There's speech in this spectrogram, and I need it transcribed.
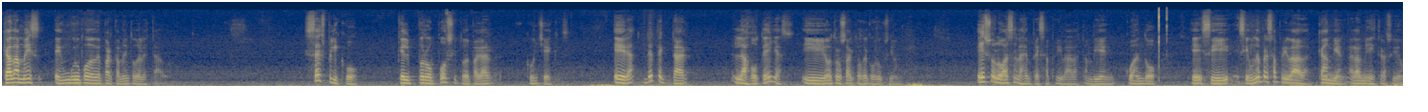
cada mes en un grupo de departamentos del Estado. Se explicó que el propósito de pagar con cheques era detectar las botellas y otros actos de corrupción. Eso lo hacen las empresas privadas también. Cuando eh, si, si en una empresa privada cambian a la administración,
